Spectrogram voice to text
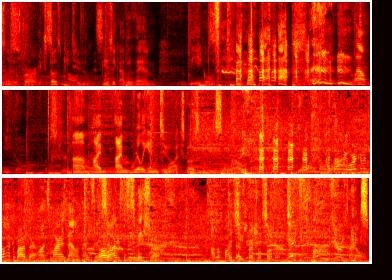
you, Lou, for exposing me to music other than the Eagles. well, um, I'm I'm really into exposing you so well. I thought we weren't going to talk about that. Well, tomorrow's Valentine's Day, Oh, so I see. just make sure. How to find That that you- special summer. Expose yourself.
